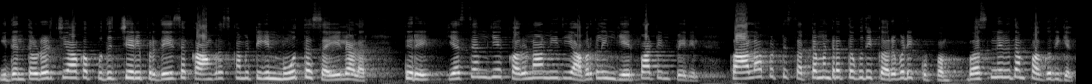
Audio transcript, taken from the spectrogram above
இதன் தொடர்ச்சியாக புதுச்சேரி பிரதேச காங்கிரஸ் கமிட்டியின் மூத்த செயலாளர் திரு எஸ் எம் ஏ கருணாநிதி அவர்களின் ஏற்பாட்டின் பேரில் காலாப்பட்டு சட்டமன்ற தொகுதி கருவடிக்குப்பம் பஸ் நிறுத்தம் பகுதியில்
